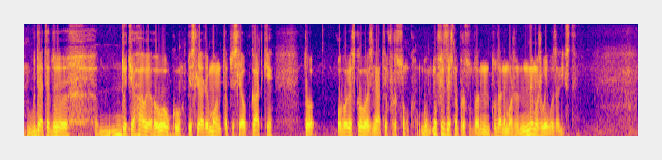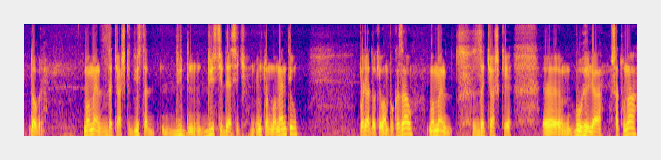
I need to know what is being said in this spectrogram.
будете до, дотягали головку після ремонту, після обкатки, то обов'язково зняти форсунку. Ну, фізично просто туди, туди не мож, неможливо залізти. Добре. Момент затяжки 200, 210 ньютон моментів. Порядок я вам показав. Момент затяжки е, бугеля шатуна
